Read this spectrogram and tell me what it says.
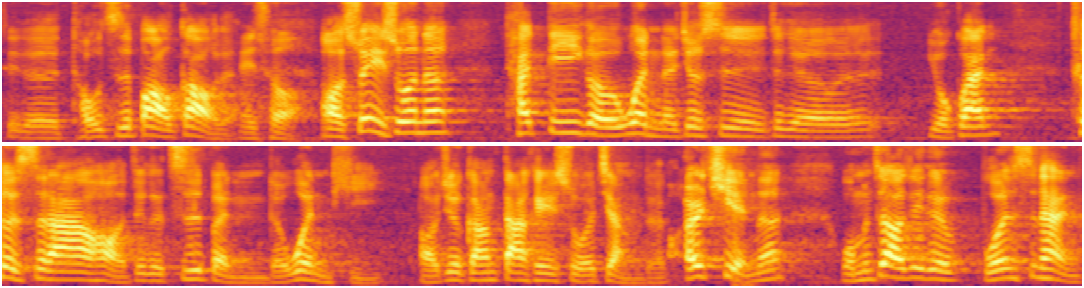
这个投资报告的。没错。哦，所以说呢，他第一个问的就是这个有关特斯拉哈这个资本的问题。哦，就刚大 K 所讲的，而且呢，我们知道这个伯恩斯坦。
